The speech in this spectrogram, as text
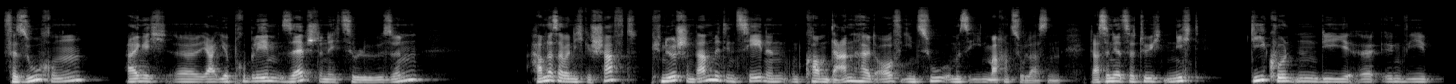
versuchen eigentlich äh, ja ihr Problem selbstständig zu lösen, haben das aber nicht geschafft, knirschen dann mit den Zähnen und kommen dann halt auf ihn zu, um es ihn machen zu lassen. Das sind jetzt natürlich nicht die Kunden, die äh, irgendwie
